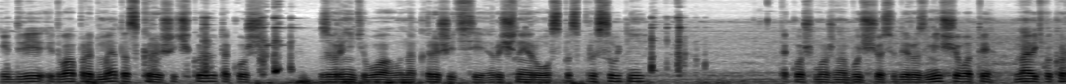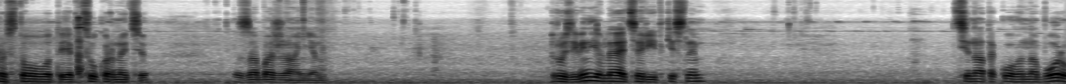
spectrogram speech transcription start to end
І, дві, і два предмета з кришечкою. Також зверніть увагу на кришечці ручний розпис присутній. Також можна будь-що сюди розміщувати, навіть використовувати як цукорницю за бажанням. Друзі, він є рідкісним. Ціна такого набору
